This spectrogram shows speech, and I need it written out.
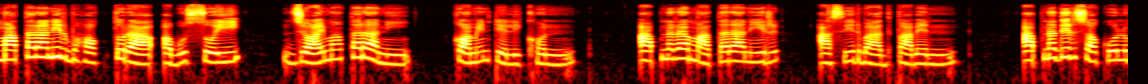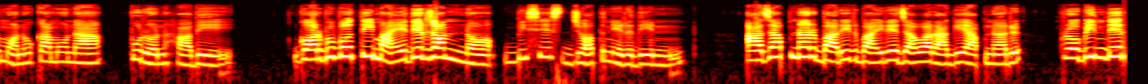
মাতারানীর ভক্তরা অবশ্যই জয় মাতারানী কমেন্টে লিখুন। আপনারা মাতারানীর আশীর্বাদ পাবেন। আপনাদের সকল মনোকামনা পূরণ হবে। গর্ভবতী মায়েদের জন্য বিশেষ যত্নের দিন। আজ আপনার বাড়ির বাইরে যাওয়ার আগে আপনার প্রবীণদের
